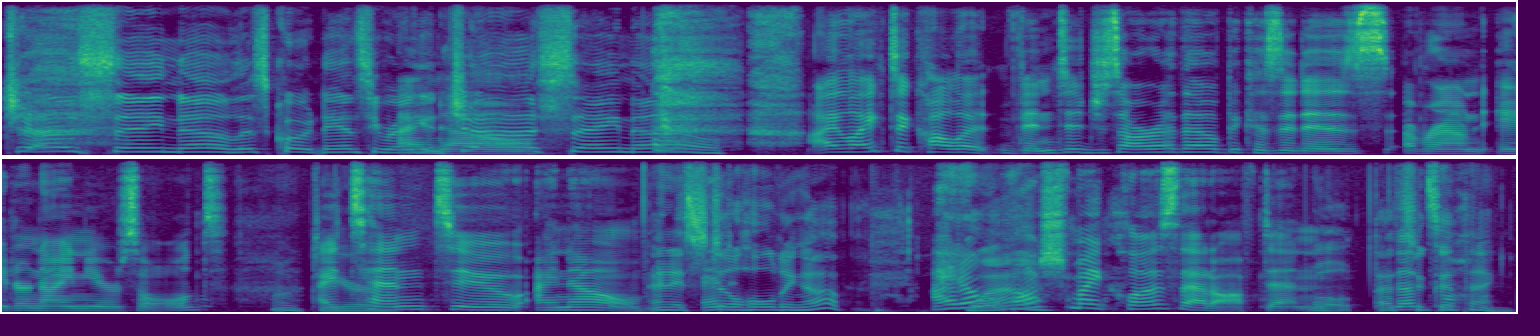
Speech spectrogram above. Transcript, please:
Just say no. Let's quote Nancy Reagan. Just say no. I like to call it vintage Zara though because it is around eight or nine years old. Oh, I tend to. I know, and it's still holding up. I don't wow. wash my clothes that often. Well, that's, that's a good a, thing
